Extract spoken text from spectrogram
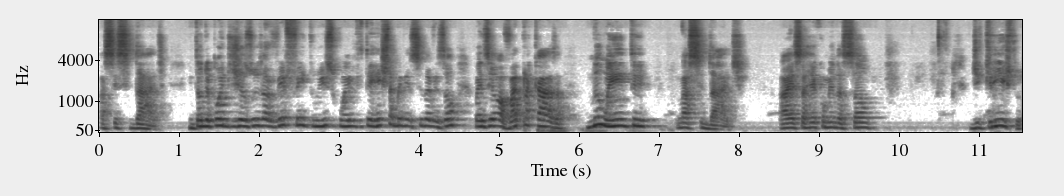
a ser cidade. Então, depois de Jesus haver feito isso com ele, ter restabelecido a visão, vai dizer: ó, vai para casa, não entre na cidade. Há essa recomendação de Cristo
